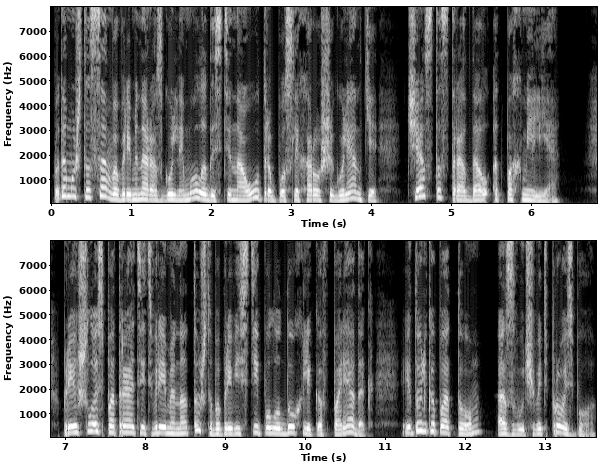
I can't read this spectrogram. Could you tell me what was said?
потому что сам во времена разгульной молодости на утро после хорошей гулянки часто страдал от похмелья. Пришлось потратить время на то, чтобы привести полудохлика в порядок и только потом озвучивать просьбу.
